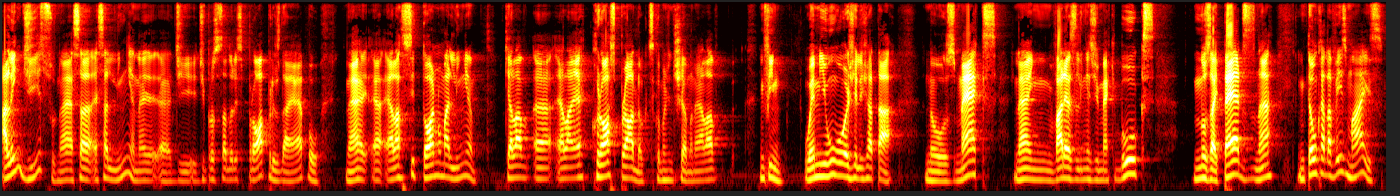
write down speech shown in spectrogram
Além disso, né, essa, essa linha né, é, de, de processadores próprios da Apple, né, é, ela se torna uma linha que ela, é, ela é cross products, como a gente chama, né? Ela, enfim, o M1 hoje ele já está nos Macs, né? Em várias linhas de MacBooks, nos iPads, né? Então, cada vez mais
